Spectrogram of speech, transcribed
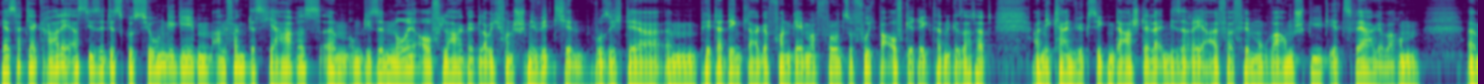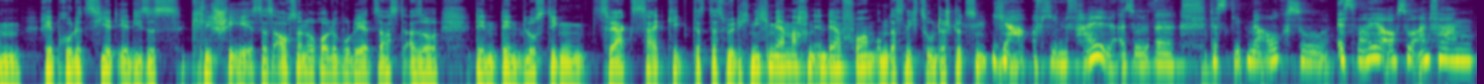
Ja, es hat ja gerade erst diese Diskussion gegeben, Anfang des Jahres, ähm, um diese Neuauflage, glaube ich, von Schneewittchen, wo sich der ähm, Peter Dinklage von Game of Thrones so furchtbar aufgeregt hat und gesagt hat an die kleinwüchsigen Darsteller in dieser Realverfilmung, warum spielt ihr Zwerge? Warum ähm, reproduziert ihr dieses Klischee? Ist das auch so eine Rolle, wo du jetzt sagst, also den, den lustigen Zwerg-Sidekick, das, das würde ich nicht mehr machen in der Form, um das nicht zu unterstützen? Ja, auf jeden Fall. Also äh, das geht mir auch so. Es war ja auch so Anfang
